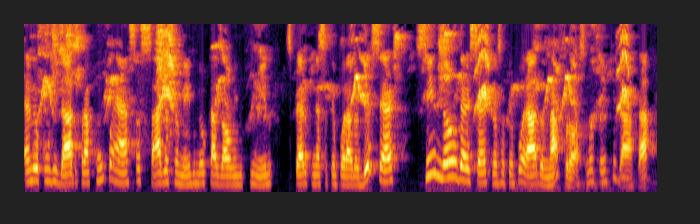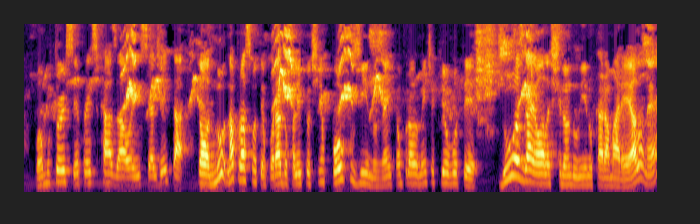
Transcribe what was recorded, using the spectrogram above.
é meu convidado para acompanhar essa saga também do meu casal indo com hino. Espero que nessa temporada dê certo se não der certo nessa temporada, na próxima tem que dar, tá? Vamos torcer para esse casal aí se ajeitar. Então, ó, no, na próxima temporada eu falei que eu tinha poucos hinos, né? Então, provavelmente aqui eu vou ter duas gaiolas tirando o hino cara amarela, né?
